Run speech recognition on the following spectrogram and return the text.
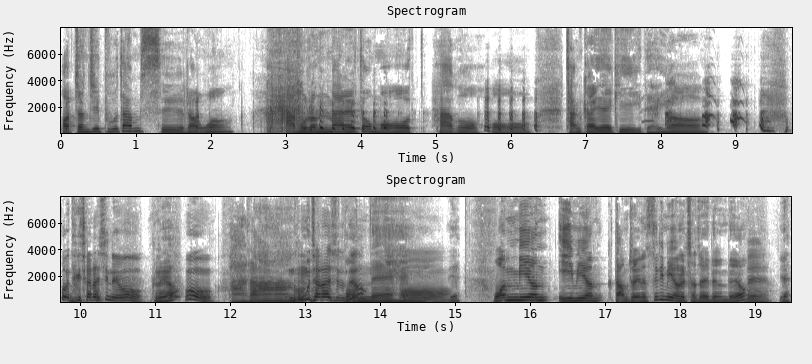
어쩐지 부담스러워 아무런 말도 못 하고 잠깐에 기대요. 어, 되게 잘하시네요. 그래요? 어, 바람 너무 잘하시는데요? 봄내 어. 예. 원미연, 이미연, 다음 저희는 쓰리미연을 찾아야 되는데요. 네. 예.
